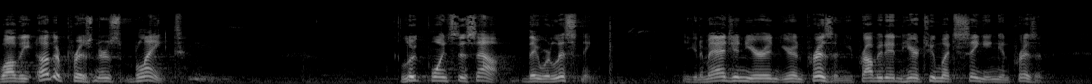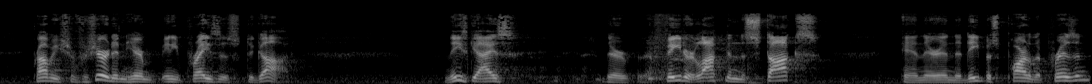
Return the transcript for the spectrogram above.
While the other prisoners blanked. Luke points this out. They were listening. You can imagine you're in, you're in prison. You probably didn't hear too much singing in prison. Probably for sure didn't hear any praises to God. And these guys, their, their feet are locked in the stocks, and they're in the deepest part of the prison.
